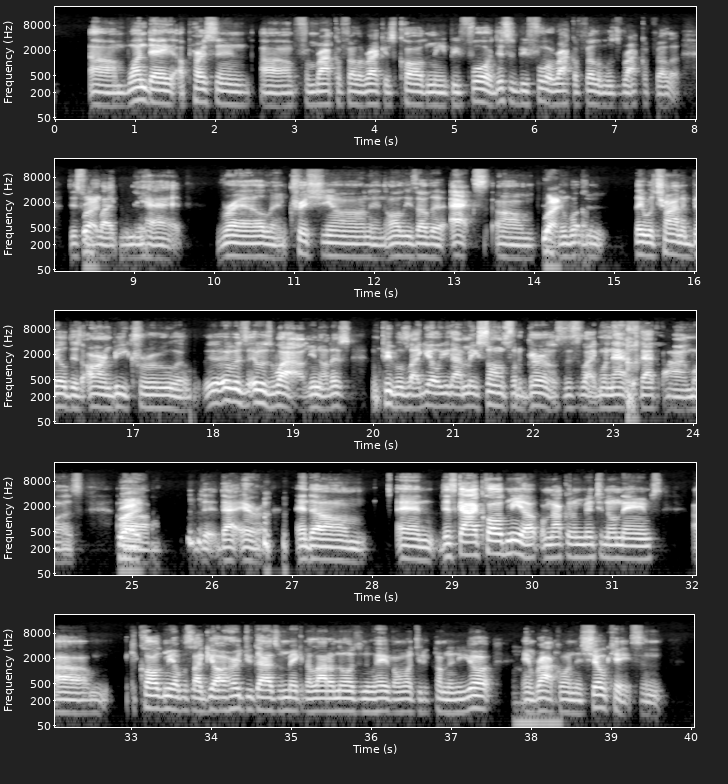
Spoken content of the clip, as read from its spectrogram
um one day a person uh, from Roc-A-Fella records called me before this is before Roc-A-Fella was Roc-A-Fella this was right. like when they had Rell and Christión and all these other acts um right it wasn't they were trying to build this R&B crew it was it was wild you know there's when people's like, "Yo, you gotta make songs for the girls." This is like when that that time was, right? Uh, th- that era, and um, and this guy called me up. I'm not gonna mention no names. Um, he called me up. Was like, "Yo, I heard you guys were making a lot of noise in New Haven. I want you to come to New York and rock on this showcase." And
